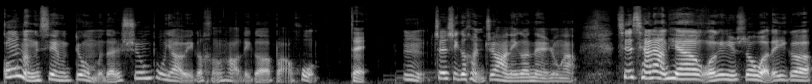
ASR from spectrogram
功能性，对我们的胸部要有一个很好的一个保护。对。嗯，这是一个很重要的一个内容啊。其实前两天我跟你说，我的一个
